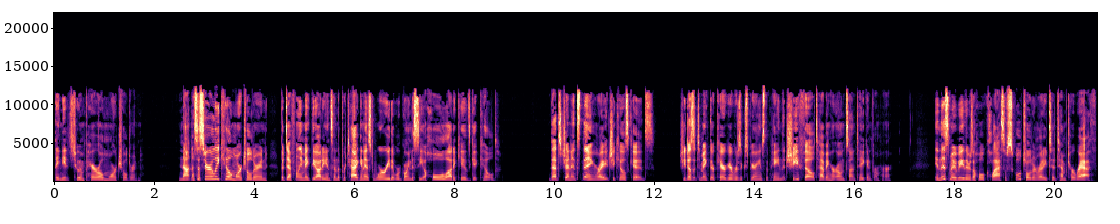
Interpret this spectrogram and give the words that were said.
they needed to imperil more children. Not necessarily kill more children, but definitely make the audience and the protagonist worry that we're going to see a whole lot of kids get killed. That's Janet's thing, right? She kills kids. She does it to make their caregivers experience the pain that she felt having her own son taken from her. In this movie, there's a whole class of schoolchildren ready to tempt her wrath,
